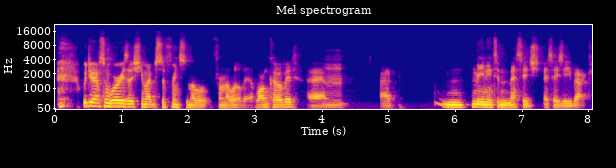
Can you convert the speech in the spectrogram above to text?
we do have some worries that she might be suffering some from a little bit of long COVID. Um, mm. Meaning to message SAZ back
